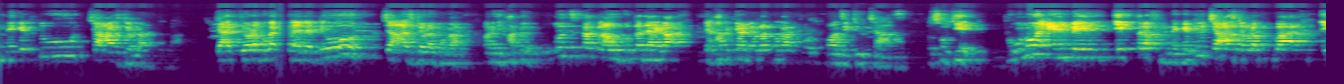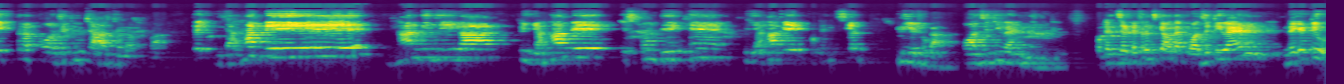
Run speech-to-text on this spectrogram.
नेगेटिव चार्ज डेवलप होगा। क्या डेवलप होगा? नेगेटिव चार्ज डेवलप होगा। और यहाँ पे होल्स का क्लाउड होता जाएगा यहाँ पे क्या डेवलप होगा? पॉजिटिव चार्ज तो सोचिए, दोनों एंड पे एक तरफ़ नेगेटिव चार्ज डेवलप हुआ, एक तरफ़ पॉजिटिव चार्ज डेवलप हुआ। तो यहाँ पे ध्यान दीजिएगा तो यहाँ पे इसको देखें तो यहाँ पे पोटेंशियल क्रिएट होगा पॉजिटिव एंड पोटेंशियल डिफरेंस क्या होता है? पॉजिटिव एंड नेगेटिव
